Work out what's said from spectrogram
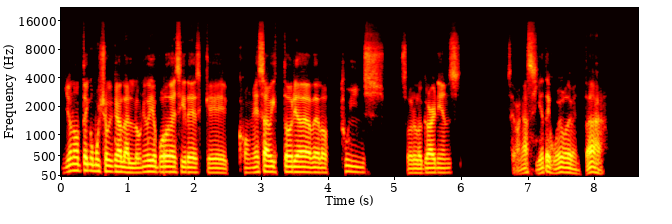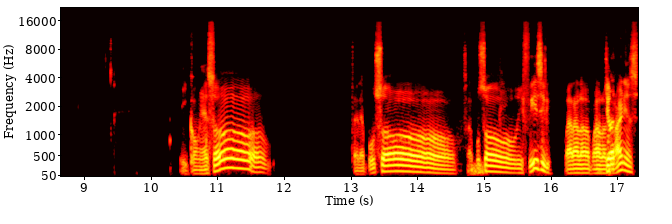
yo no tengo mucho que hablar. Lo único que yo puedo decir es que con esa victoria de, los Twins sobre los Guardians, se van a 7 juegos de ventaja. Y con eso, se le puso, se le puso difícil para, los Yo- Guardians.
